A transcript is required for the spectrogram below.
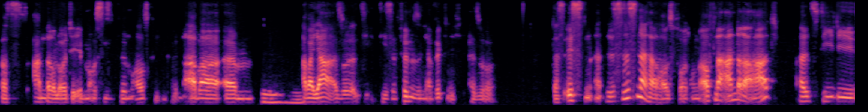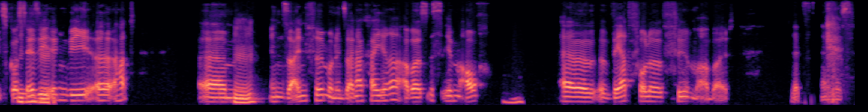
was andere Leute eben aus diesem Film rauskriegen können. Aber, ähm, Mhm. aber ja, also die, diese Filme sind ja wirklich, also das ist, das ist eine Herausforderung auf eine andere Art als die, die Scorsese Mhm. irgendwie äh, hat ähm, Mhm. in seinen Filmen und in seiner Karriere, aber es ist eben auch Mhm. äh, wertvolle Filmarbeit letzten Endes.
